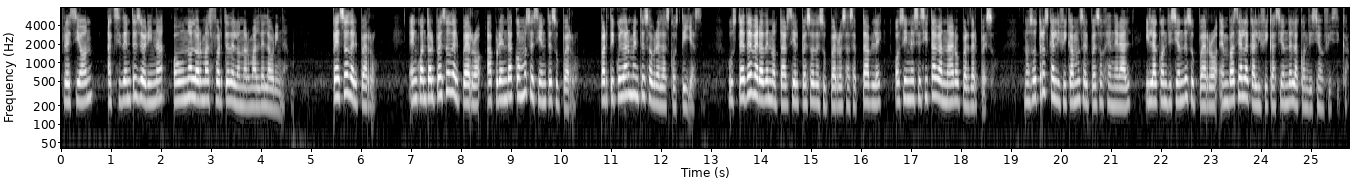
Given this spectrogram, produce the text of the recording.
presión, accidentes de orina o un olor más fuerte de lo normal de la orina. Peso del perro. En cuanto al peso del perro, aprenda cómo se siente su perro, particularmente sobre las costillas. Usted deberá de notar si el peso de su perro es aceptable o si necesita ganar o perder peso. Nosotros calificamos el peso general y la condición de su perro en base a la calificación de la condición física.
